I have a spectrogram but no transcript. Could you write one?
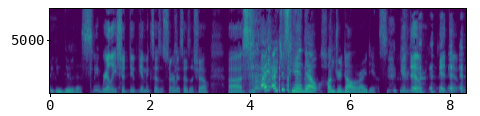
we can do this we really should do gimmicks as a service as a show. Uh, so- I, I just hand out hundred dollar ideas you do, you do.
